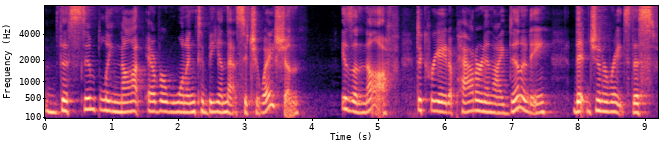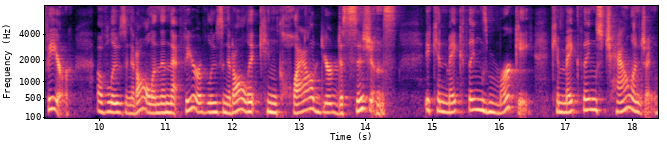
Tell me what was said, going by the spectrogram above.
the simply not ever wanting to be in that situation is enough to create a pattern and identity that generates this fear of losing it all. And then that fear of losing it all, it can cloud your decisions. It can make things murky, can make things challenging.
